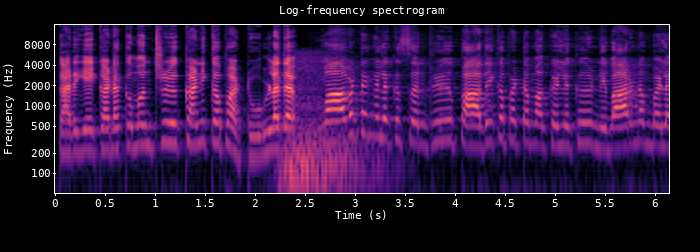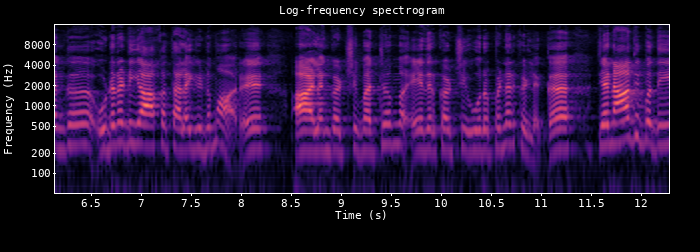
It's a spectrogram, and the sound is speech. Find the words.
கரையை கடக்கும் என்று கணிக்கப்பட்டுள்ளது. மாவட்டங்களுக்கு சென்று பாதிக்கப்பட்ட மக்களுக்கு நிவாரணம் வழங்க உடனடியாக தலையிடுமாறு ஆளுங்கட்சி மற்றும் எதிர்க்கட்சி உறுப்பினர்களுக்கு ஜனாதிபதி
